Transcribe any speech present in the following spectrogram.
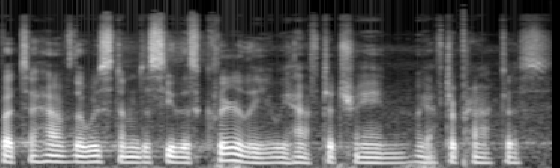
But to have the wisdom to see this clearly, we have to train, we have to practice.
